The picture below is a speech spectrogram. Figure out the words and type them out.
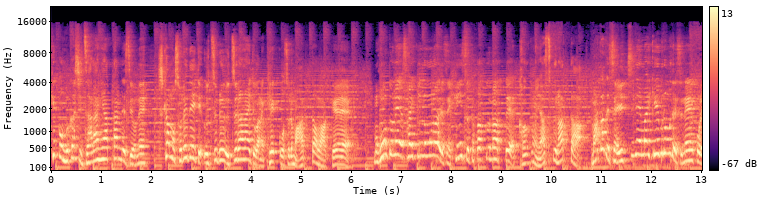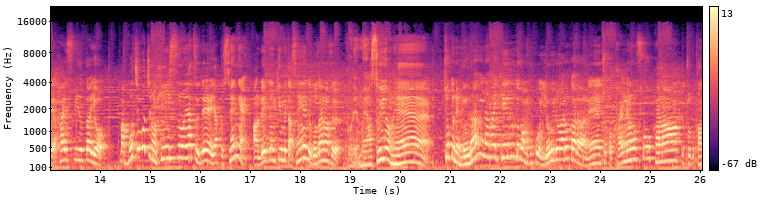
結構昔ザラにあったんですよねしかもそれでいて映る映らないとかね結構それもあったわけもうほんとね、最近のものはですね、品質高くなって、価格が安くなった。またですね、HDMI ケーブルもですね、これ、ハイスピード対応。まあ、ぼちぼちの品質のやつで約1000円、あ 0.9m、1000円でございます。これも安いよね。ちょっとね、無駄に長いケーブルとかもここいろいろあるからね、ちょっと買い直そうかなってちょっと考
